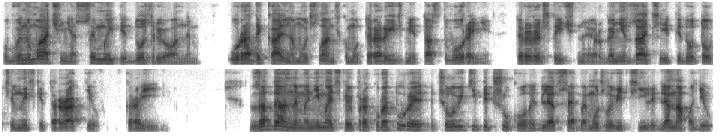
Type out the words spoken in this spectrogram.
обвинувачення семи підозрюваним у радикальному ісламському тероризмі та створенні терористичної організації підготовці низки терактів в країні. За даними німецької прокуратури, чоловіки підшукували для себе можливі цілі для нападів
